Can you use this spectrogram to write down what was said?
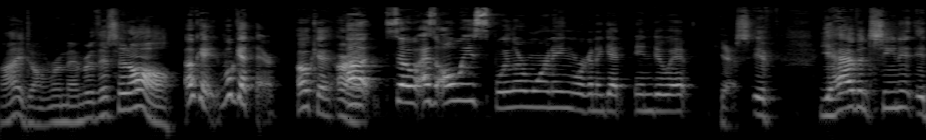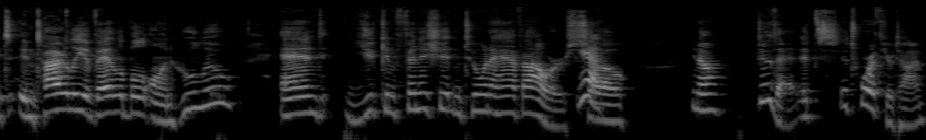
I don't remember this at all. Okay, we'll get there. Okay. All right. Uh, so, as always, spoiler warning, we're gonna get into it. yes. If you haven't seen it, it's entirely available on Hulu, and you can finish it in two and a half hours. Yeah. So, you know, do that. It's it's worth your time.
